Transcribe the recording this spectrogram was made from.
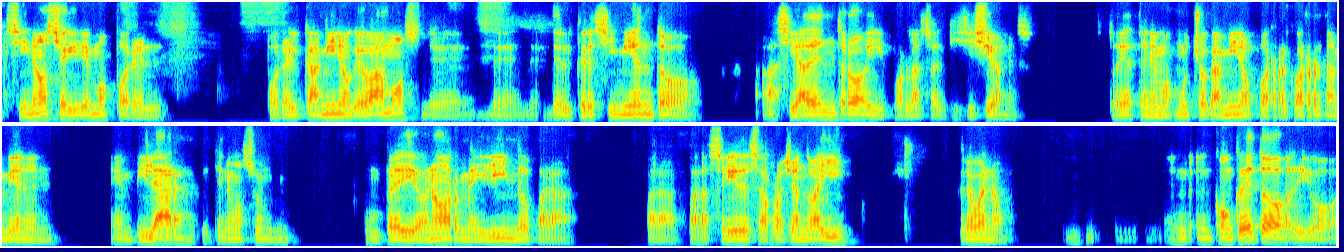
Si no, seguiremos por el, por el camino que vamos del crecimiento hacia adentro y por las adquisiciones. Todavía tenemos mucho camino por recorrer también en, en Pilar, que tenemos un, un predio enorme y lindo para, para, para, seguir desarrollando ahí. Pero bueno, en, concreto, digo,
